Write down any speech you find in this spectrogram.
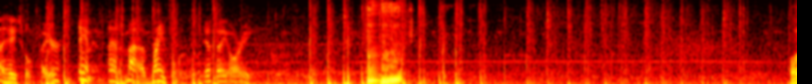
How the hell you fair? Damn it, I had a, mi- a brain fart. F-A-R-E. Well,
